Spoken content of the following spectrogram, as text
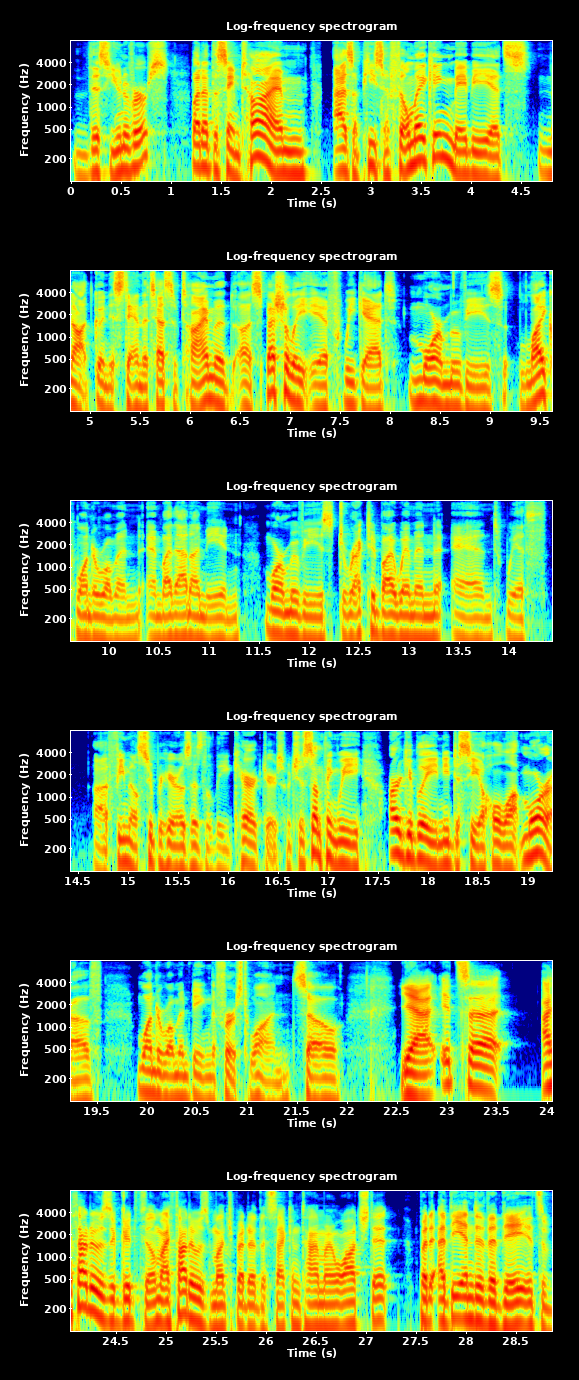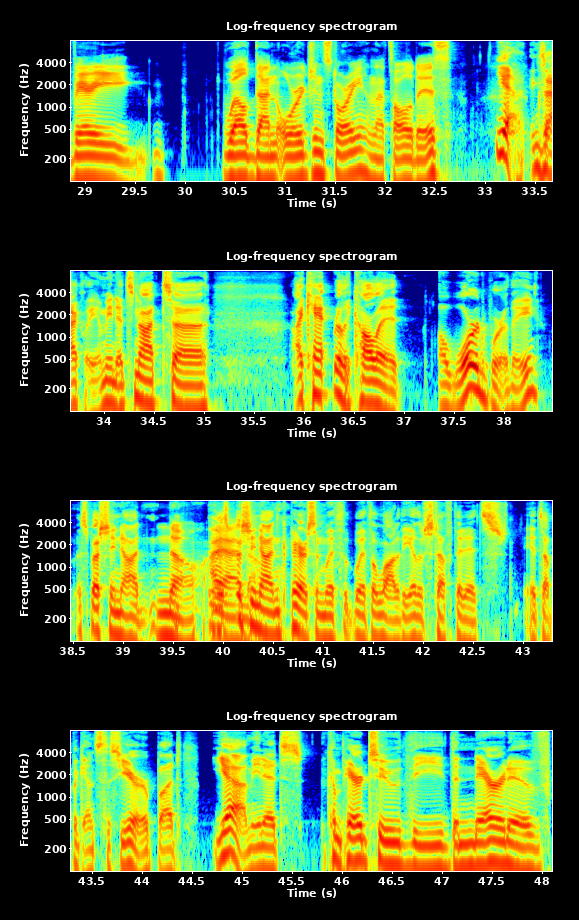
this universe. But at the same time, as a piece of filmmaking, maybe it's not going to stand the test of time, especially if we get more movies like Wonder Woman. And by that, I mean more movies directed by women and with uh, female superheroes as the lead characters, which is something we arguably need to see a whole lot more of. Wonder Woman being the first one. So, Yeah, it's uh I thought it was a good film. I thought it was much better the second time I watched it. But at the end of the day, it's a very well done origin story, and that's all it is. yeah, exactly. I mean, it's not, uh, I can't really call it award worthy, especially not No, I, especially I not in comparison with with a lot of the other stuff that it's it's up against this year. But yeah, I mean, it's compared to the the narrative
